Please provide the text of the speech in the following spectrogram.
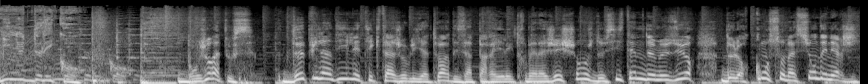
minute de l'écho. Bonjour à tous. Depuis lundi, l'étiquetage obligatoire des appareils électroménagers change de système de mesure de leur consommation d'énergie.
